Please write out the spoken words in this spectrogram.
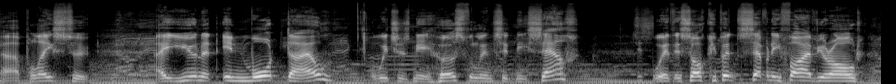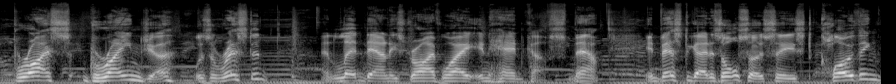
uh, police to a unit in Mortdale, which is near Hurstville in Sydney South where this occupant, 75 year old Bryce Granger, was arrested and led down his driveway in handcuffs. Now, investigators also seized clothing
